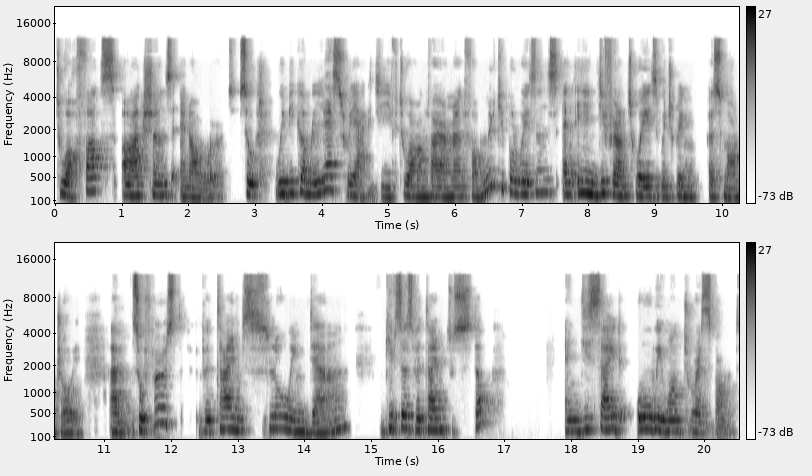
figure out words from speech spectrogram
to our thoughts, our actions, and our words. So we become less reactive to our environment for multiple reasons and in different ways, which bring us more joy. Um, so, first, the time slowing down gives us the time to stop and decide how we want to respond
